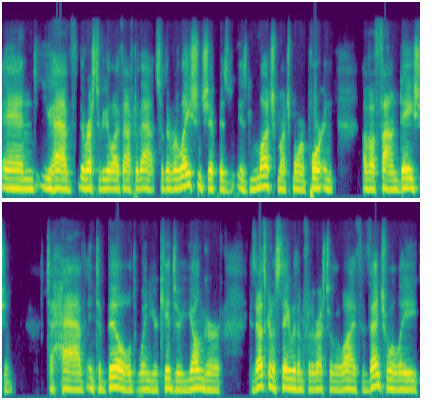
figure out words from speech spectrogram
And you have the rest of your life after that. So the relationship is is much much more important of a foundation to have and to build when your kids are younger because that's going to stay with them for the rest of their life eventually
